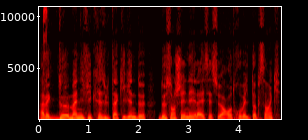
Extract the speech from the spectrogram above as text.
avec deux magnifiques résultats qui viennent de, de s'enchaîner. La SSE a retrouvé le top 5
